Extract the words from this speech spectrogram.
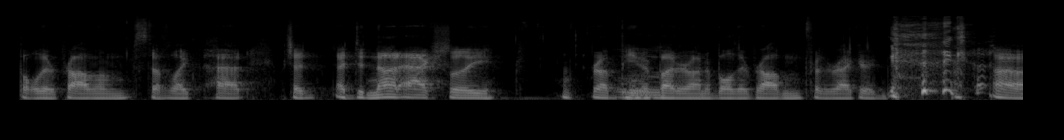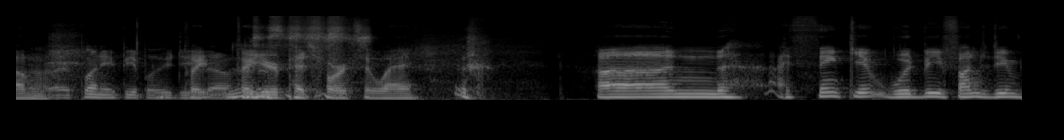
boulder problem, stuff like that. Which I, I did not actually rub peanut Ooh. butter on a boulder problem for the record. um, there are plenty of people who do put, though. put your pitchforks away. And I think it would be fun to do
